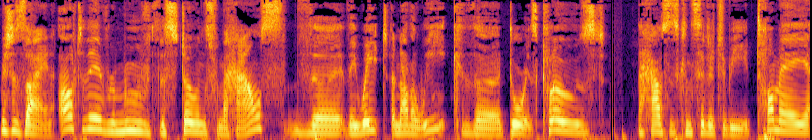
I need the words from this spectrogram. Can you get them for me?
Mishnah Zion, after they've removed the stones from the house, the, they wait another week, the door is closed, the house is considered to be Tome,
